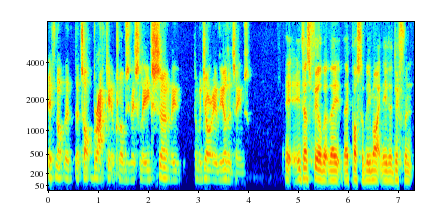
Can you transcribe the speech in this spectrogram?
if not the, the top bracket of clubs in this league, certainly the majority of the other teams. It, it, does feel that they, they possibly might need a different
